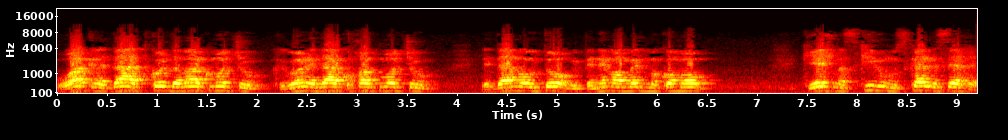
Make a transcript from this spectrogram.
הוא רק לדעת כל דבר כמות שהוא, כגון לדע הכוכב כמות שהוא, לדע מהותו, מפני מה עומד במקומו. כי יש משכיל ומושכל ושכל.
